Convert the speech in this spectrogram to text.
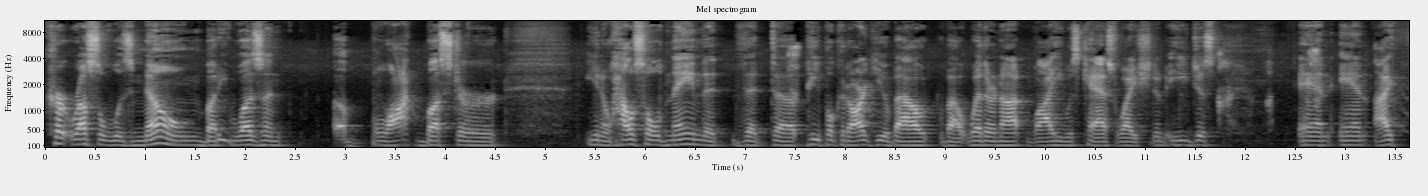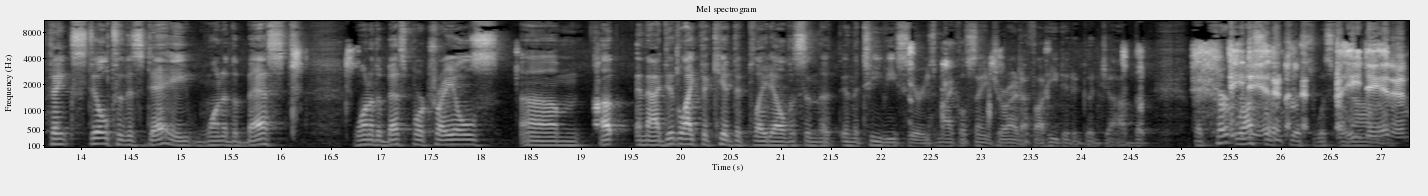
Kurt Russell was known, but he wasn't a blockbuster, you know, household name that that uh, people could argue about about whether or not why he was cast, why he should. He just and and I think still to this day one of the best one of the best portrayals. Um, up, and I did like the kid that played Elvis in the in the TV series, Michael St. Gerard. I thought he did a good job, but but Kurt he Russell did, just was he did, and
